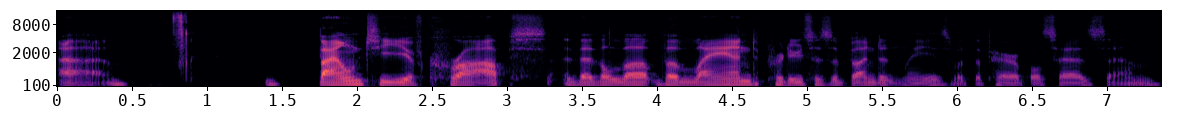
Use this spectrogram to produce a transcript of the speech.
uh, bounty of crops that the, the land produces abundantly is what the parable says um,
